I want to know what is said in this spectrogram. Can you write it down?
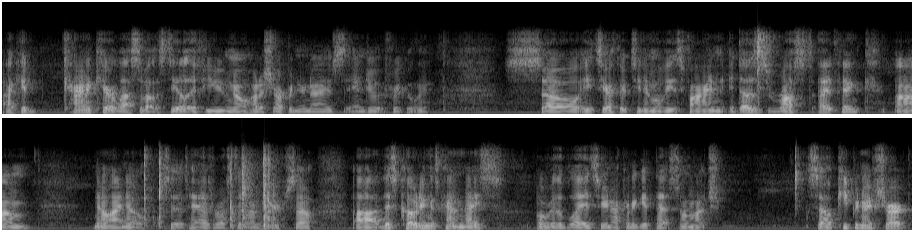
I could kind of care less about the steel if you know how to sharpen your knives and do it frequently. So 8CR13 MOV is fine. It does rust, I think. Um, no, I know. So it has rusted on here. So uh, this coating is kind of nice over the blade, so you're not going to get that so much. So keep your knife sharp.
